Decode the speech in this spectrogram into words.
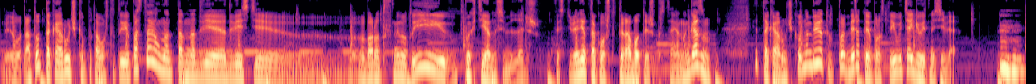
Вот. А тут такая ручка, потому что ты ее поставил на, там, на 2, 200 э, оборотов в минуту и пыхти оно себе дальше. То есть у тебя нет такого, что ты работаешь постоянно газом. Это такая ручка. Он берет, берет ее просто и вытягивает на себя. Мгм.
